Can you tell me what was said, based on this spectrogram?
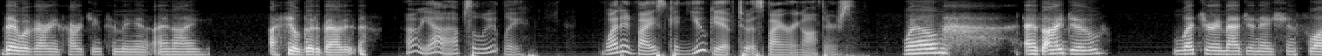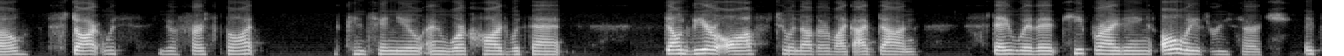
they were very encouraging to me, and, and I, I feel good about it. Oh, yeah, absolutely. What advice can you give to aspiring authors? Well, as I do, let your imagination flow. Start with your first thought. Continue and work hard with that. Don't veer off to another like I've done. stay with it, keep writing, always research. It's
